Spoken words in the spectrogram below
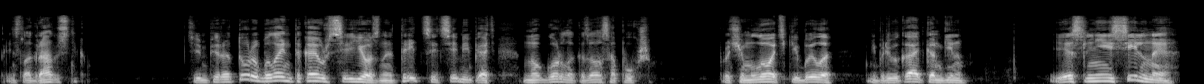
принесла градусник. Температура была не такая уж серьезная, 37,5, но горло оказалось опухшим. Впрочем, лодьке было не привыкать к ангинам. Если не сильная,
